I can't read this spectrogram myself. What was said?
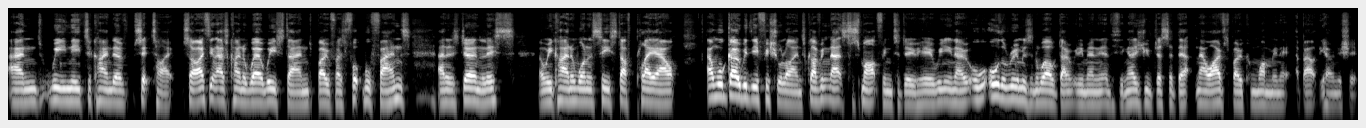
And we need to kind of sit tight. So I think that's kind of where we stand, both as football fans and as journalists. And we kind of want to see stuff play out and we'll go with the official lines because I think that's the smart thing to do here. We, you know, all, all the rumors in the world don't really mean anything. As you've just said that, now I've spoken one minute about the ownership.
